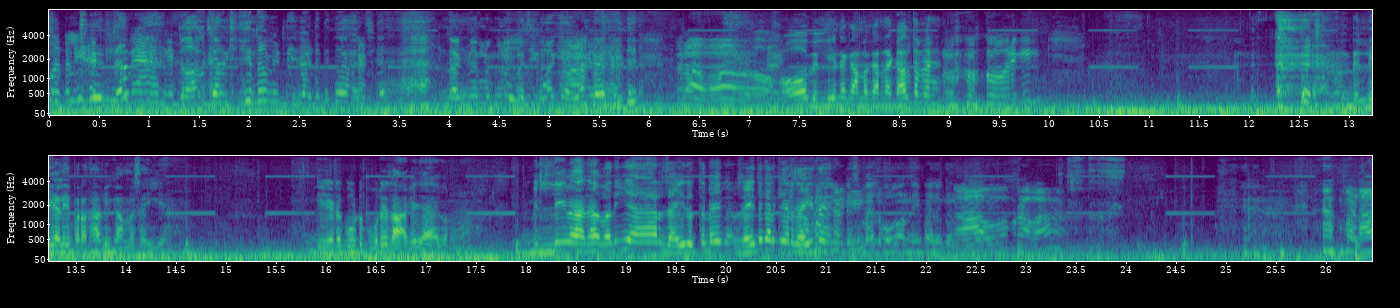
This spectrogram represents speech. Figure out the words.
ਪਤਲੀ ਟੱਟੀ ਭੈਣ ਦਾਲ ਕਰਕੇ ਕਿੰਨਾ ਮਿੱਟੀ ਬੈਠ ਤੇ ਭੈਣ ਚ ਲੰਗਰ ਲੰਗਰ ਬਚੀ ਖਾ ਕੇ ਆਈ ਭਰਾਵਾ। ਓਹੋ ਬਿੱਲੀ ਨੇ ਕੰਮ ਕਰਦਾ ਗਲਤ ਫਿਰ। ਹੋਰ ਕੀ? ਬਿੱਲੀ ਵਾਲੀ ਪ੍ਰਥਾ ਵੀ ਕੰਮ ਸਹੀ ਆ। ਗੇਟ ਗੂਟ ਪੂਰੇ ਲਾ ਕੇ ਜਾਇਆ ਕਰੋ ਨਾ। ਬਿੱਲੀ ਮੈਂ ਕਿਹਾ ਵਧੀਆ ਰਜਾਈ ਦੇ ਉੱਤੇ ਬਹਿ ਰਜਾਈ ਤੇ ਕਰਕੇ ਰਜਾਈ ਤੇ। ਸਮੈਲ ਬਹੁਤ ਆਉਂਦੀ ਫਾਇਦਾ ਕਰਨ ਆ ਉਹ ਭਰਾਵਾ। ਬੜਾ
